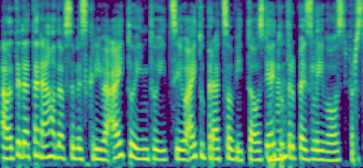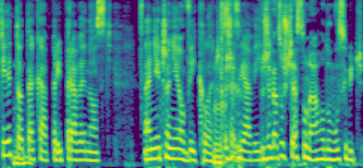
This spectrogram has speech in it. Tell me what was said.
Ale teda tá náhoda v sebe skrýva aj tú intuíciu, aj tú pracovitosť, aj tú trpezlivosť. Proste je to taká pripravenosť na niečo neobvyklé, čo sa zjaví. Že na tú šťastnú náhodu musí byť, e,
